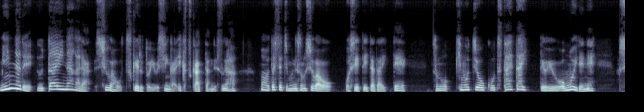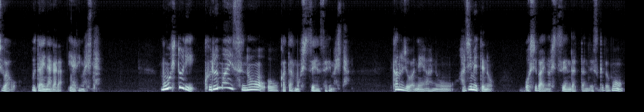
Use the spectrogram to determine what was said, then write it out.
みんなで歌いながら手話をつけるというシーンがいくつかあったんですが、まあ私たちもね、その手話を教えていただいて、その気持ちをこう伝えたいっていう思いでね、手話を歌いながらやりました。もう一人、車椅子の方も出演されました。彼女はね、あの、初めてのお芝居の出演だったんですけども、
